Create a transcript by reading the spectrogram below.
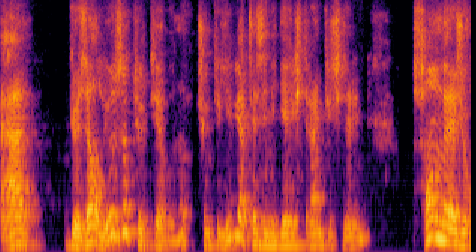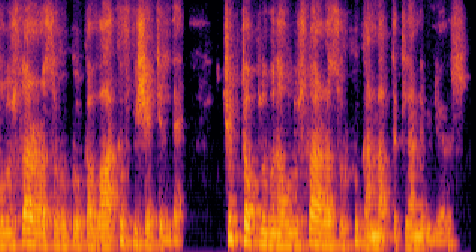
eğer göze alıyorsa Türkiye bunu. Çünkü Libya tezini geliştiren kişilerin son derece uluslararası hukuka vakıf bir şekilde Türk toplumuna uluslararası hukuk anlattıklarını biliyoruz.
